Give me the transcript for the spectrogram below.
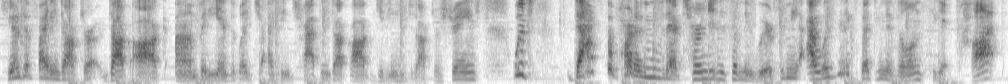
he ends up fighting Doctor Doc Ock, um, but he ends up like I think trapping Doc Ock, giving him to Doctor Strange, which that's the part of the movie that turned into something weird for me. I wasn't expecting the villains to get caught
